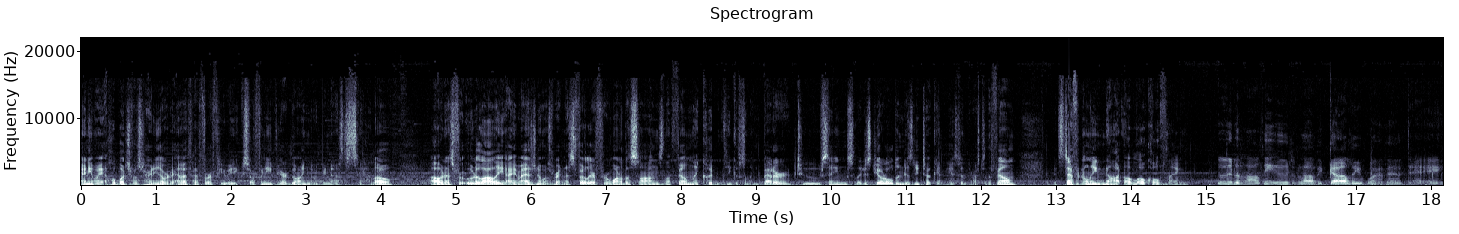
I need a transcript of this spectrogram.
Anyway, a whole bunch of us are heading over to MFF for a few weeks, so if any of you are going, it would be nice to say hello. Oh, and as for Udalali, I imagine it was written as filler for one of the songs in the film. They couldn't think of something better to sing, so they just yodeled and Disney took it and used it in the rest of the film. It's definitely not a local thing. Oodalali, oodalali, golly, what a day.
